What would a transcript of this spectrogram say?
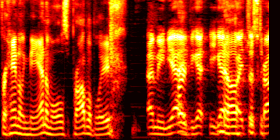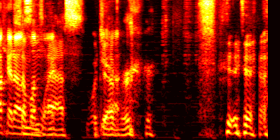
for handling the animals, probably. I mean, yeah, Or, if you got you got to fight this just to kick crocodile someone's somewhere. ass, whichever. yeah.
